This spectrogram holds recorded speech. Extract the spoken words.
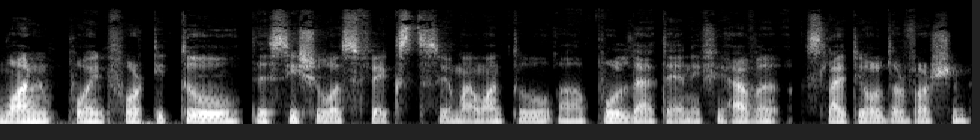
1.42, this issue was fixed. So you might want to uh, pull that in if you have a slightly older version.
